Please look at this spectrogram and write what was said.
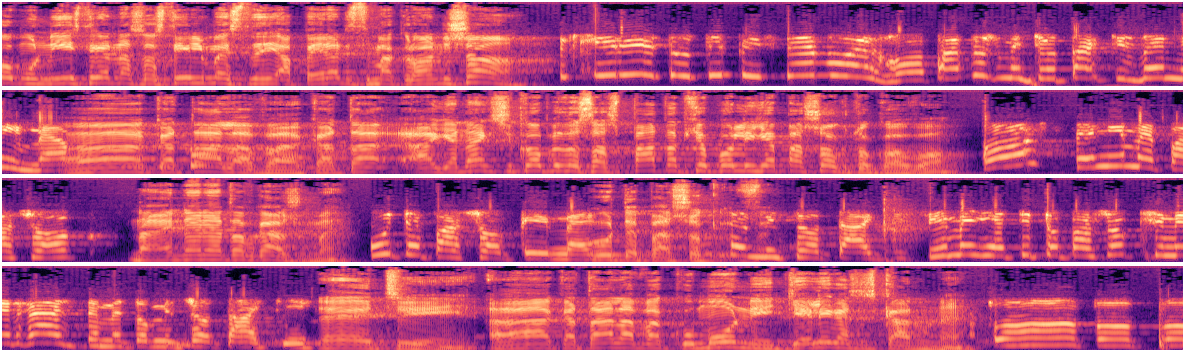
κομμουνίστρια να σας στείλουμε στη- απέναντι στη Μακρόνισο. Κύριε του, τι πιστεύω εγώ. Πάντως Μητσοτάκι δεν είμαι. Α, κατάλαβα. Κατά... Α, για να έχεις οικόπεδο στα σπάτα πιο πολύ για πασόκ το κόβω. Όχι, δεν είμαι Πασόκ. Να, ναι, να τα βγάζουμε. Ούτε Πασόκ είμαι. Ούτε Πασόκ. Ούτε Μητσοτάκι είμαι γιατί το Πασόκ συνεργάζεται με το Μητσοτάκι. Έτσι. Α, κατάλαβα. Κουμούνι και λίγα σας κάνουνε. Πω, πω, πω.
